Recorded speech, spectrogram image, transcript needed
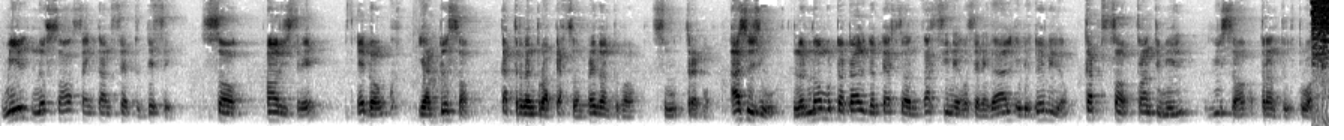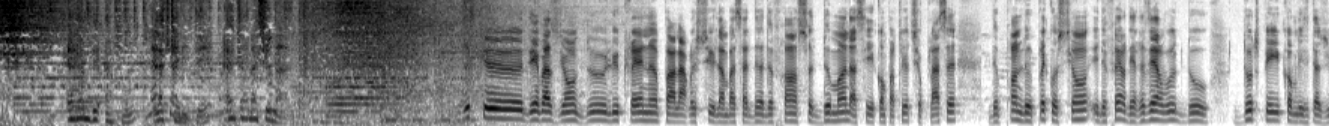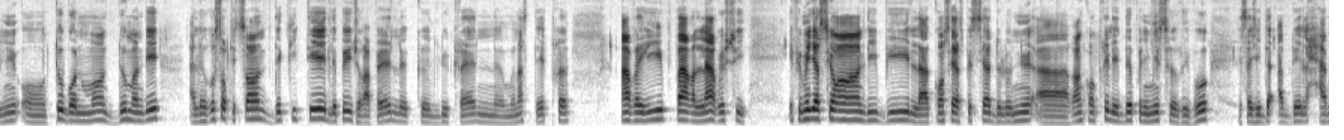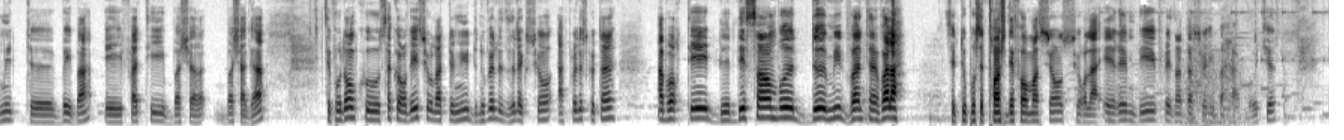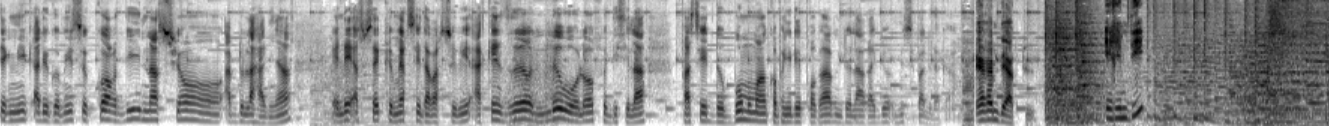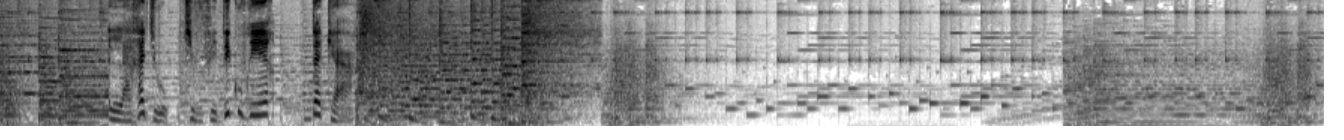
1957 décès sont enregistrés et donc il y a 283 personnes présentement sous traitement. À ce jour, le nombre total de personnes vaccinées au Sénégal est de 1 430 833. RMD Info, l'actualité internationale. Risque d'invasion de l'Ukraine par la Russie, l'ambassadeur de France demande à ses compatriotes sur place de prendre les précautions et de faire des réserves d'eau. D'autres pays comme les États-Unis ont tout bonnement demandé à leurs ressortissants de quitter le pays. Je rappelle que l'Ukraine menace d'être envahie par la Russie. Et puis, médiation en Libye, la conseillère spéciale de l'ONU a rencontré les deux premiers ministres rivaux. Il s'agit d'Abdelhamid Beiba et Fatih Bachaga. C'est pour donc s'accorder sur la tenue de nouvelles élections après le scrutin avorté de décembre 2021. Voilà, c'est tout pour cette tranche d'informations sur la RMD, présentation Ibrahim technique Adegomis, coordination Abdullah est associée que merci d'avoir suivi à 15h le Wolof. D'ici là, passez de bons moments en compagnie des programmes de la radio municipale de Dakar. RMD Actu. RMD La radio qui vous fait découvrir Dakar.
